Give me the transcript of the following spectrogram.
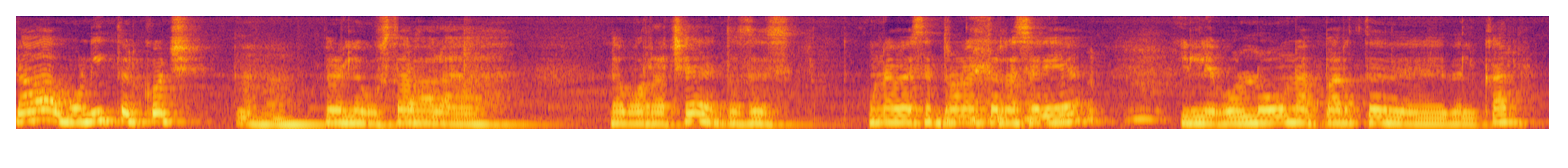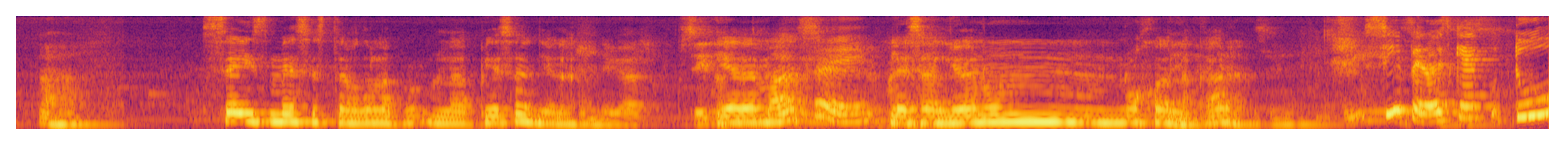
No, bonito el coche. Ajá. Pero le gustaba la, la borrachera. Entonces, una vez entró a una terracería y le voló una parte de- del carro. Ajá. Seis meses tardó la, la pieza en llegar. En llegar. Sí, Y además, sí. Le salió en un ojo de la cara. Sí. Sí, pero es que tú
